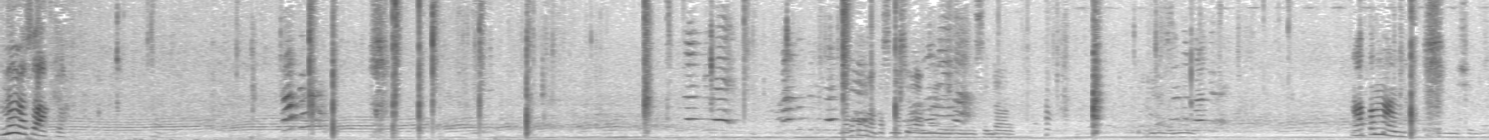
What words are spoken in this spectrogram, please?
Non la sacca. Ano Apa mama? yung sandal.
